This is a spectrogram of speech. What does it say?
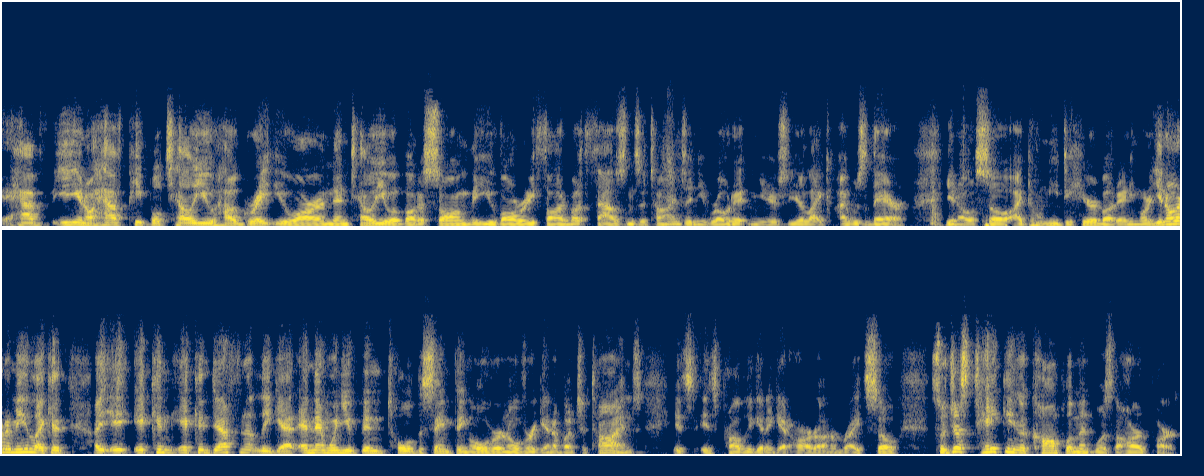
have you know have people tell you how great you are and then tell you about a song that you've already thought about thousands of times and you wrote it and you're you're like I was there you know so I don't need to hear about it anymore. You know what I mean? Like it it, it can it can definitely get and then when you've been told the same thing over and over again a bunch of times it's it's probably going to get hard on him right? So so just taking a compliment was the hard part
